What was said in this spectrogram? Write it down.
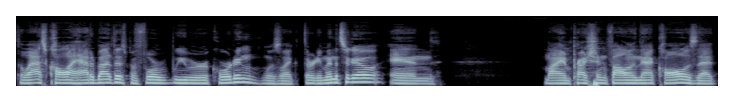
the last call I had about this before we were recording was like 30 minutes ago. And my impression following that call is that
